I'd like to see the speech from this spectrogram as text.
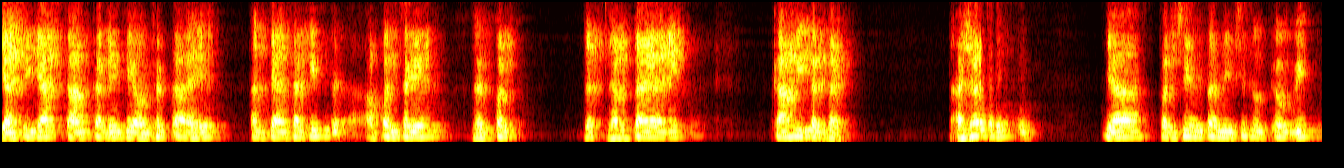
जास्तीत जास्त काम करण्याची आवश्यकता आहे. आणि त्यासाठीच आपण सगळे झटपट झ- झटताय आणि कामही करताय अशा तऱ्हेने या परिषदेचा निश्चित उपयोग होईल.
